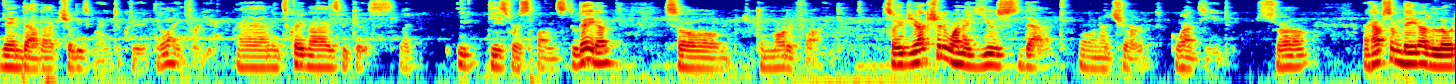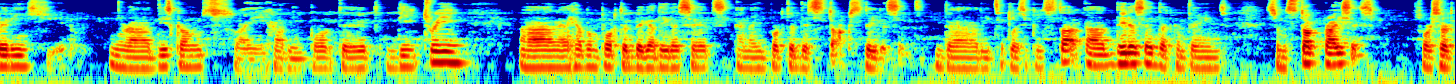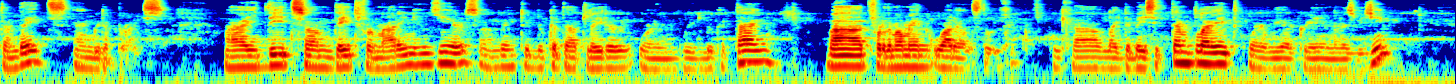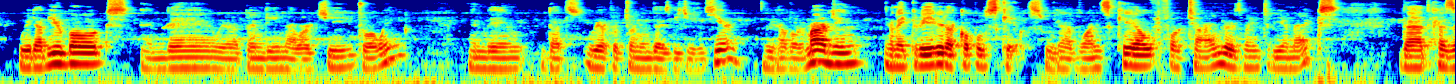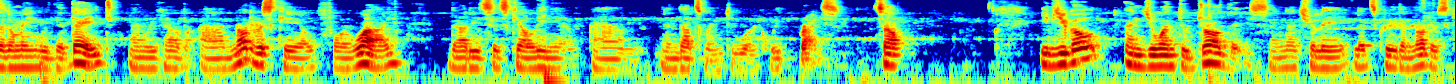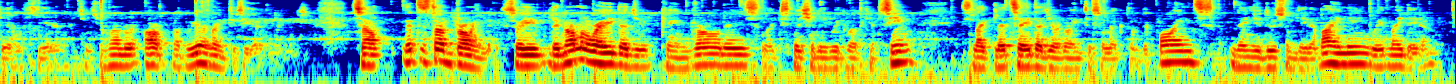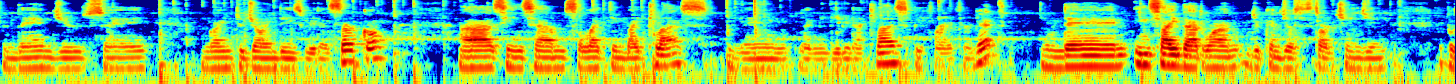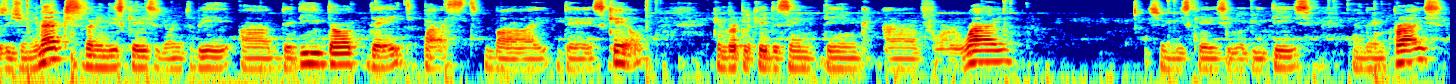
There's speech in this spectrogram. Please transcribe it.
then that actually is going to create the line for you. And it's quite nice because like it this responds to data, so you can modify. So if you actually want to use that on a chart, what do you do? So I have some data loaded in here. Uh, this comes, I have imported D3, and I have imported Vega datasets, and I imported the stocks dataset. That it's a classical stock, uh, dataset that contains some stock prices for certain dates and with a price. I did some date formatting in here, so I'm going to look at that later when we look at time. But for the moment, what else do we have? we have like the basic template where we are creating an SVG with a view box and then we are appending our G drawing and then that's we are returning the SVG in here. We have our margin and I created a couple scales. We have one scale for time, there's going to be an X that has a domain with the date and we have another scale for Y that is a scale linear um, and that's going to work with price. So if you go and you want to draw this and actually let's create another scale here just remember oh but we are going to see that so let's start drawing this. So the normal way that you can draw this like especially with what you've seen it's like let's say that you're going to select all the points then you do some data binding with my data and then you say I'm going to join this with a circle uh, since I'm selecting by class then let me give it a class before I forget. And then inside that one you can just start changing the position in x that in this case it's going to be uh, the d dot date passed by the scale. You can replicate the same thing uh, for y. So in this case it will be this and then price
